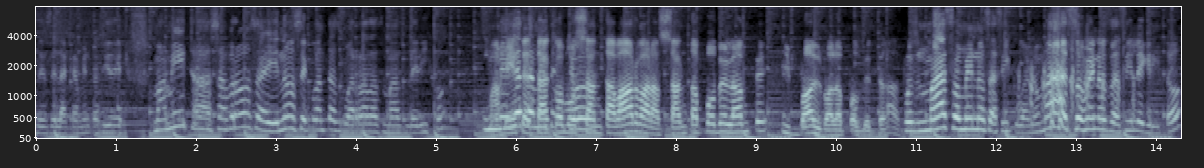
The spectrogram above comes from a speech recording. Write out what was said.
desde la camioneta así de, mamita, sabrosa, y no sé cuántas guarradas más le dijo. Mamita está Inmediatamente como yo- Santa Bárbara, Santa por delante y Bárbara por detrás. Pues más o menos así, cubano, más o menos así le gritó.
